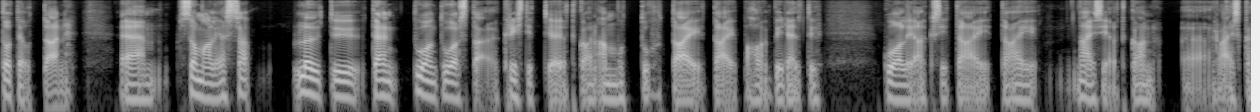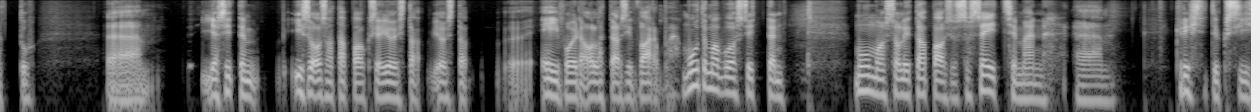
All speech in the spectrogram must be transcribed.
toteuttaa ne. Ähm, Somaliassa löytyy tämän tuon tuosta kristittyjä, jotka on ammuttu tai, tai pahoinpidelty kuoliaksi tai, tai naisia, jotka on ää, raiskattu. Ää, ja sitten iso osa tapauksia, joista, joista ei voida olla täysin varmoja. Muutama vuosi sitten muun muassa oli tapaus, jossa seitsemän ää, kristityksi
